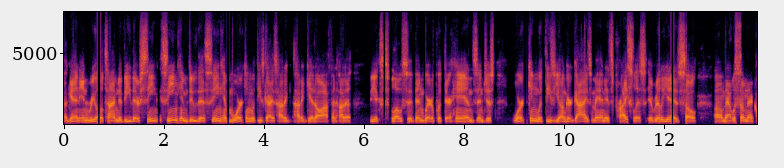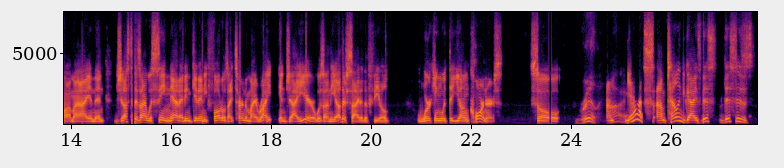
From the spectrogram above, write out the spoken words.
again in real time to be there seeing seeing him do this, seeing him working with these guys how to how to get off and how to be explosive and where to put their hands and just working with these younger guys, man, it's priceless. It really is. So um, that was something that caught my eye. And then just as I was seeing that, I didn't get any photos. I turned to my right, and Jaire was on the other side of the field working with the young corners. So really, I'm, right. yes, I'm telling you guys, this this is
